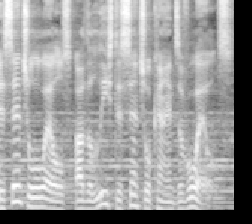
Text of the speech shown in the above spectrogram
Essential oils are the least essential kinds of oils.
